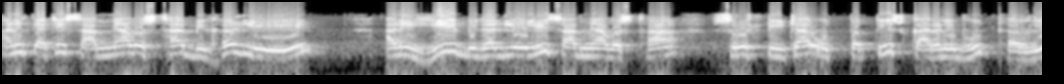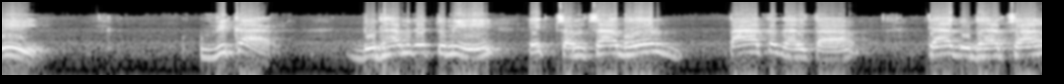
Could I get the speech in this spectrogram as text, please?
आणि त्याची साम्यावस्था बिघडली. आणि ही बिघडलेली साम्यावस्था सृष्टीच्या उत्पत्तीस कारणीभूत ठरली. विकार. दुधामध्ये तुम्ही एक चमचाभर ताक घालता. त्या दुधाचा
